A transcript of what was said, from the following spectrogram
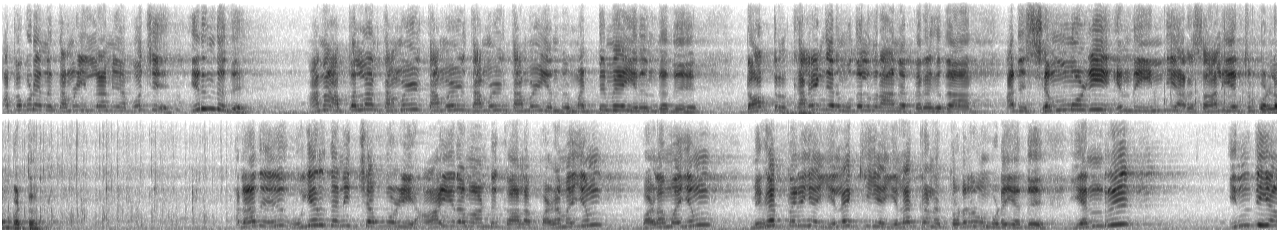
அப்ப கூட என்ன தமிழ் இல்லாமையா போச்சு? இருந்தது. ஆனால் அப்பெல்லாம் தமிழ் தமிழ் தமிழ் தமிழ் என்று மட்டுமே இருந்தது. டாக்டர் கலைஞர் முதல்வரான பிறகுதான் அது செம்மொழி என்று இந்திய அரசால் ஏற்றுக்கொள்ளப்பட்டது. அதாவது உயர்தனி செம்மொழி ஆயிரம் ஆண்டு கால பழமையும் வளமையும் மிகப்பெரிய இலக்கிய இலக்கண தொடர்பும் உடையது என்று இந்தியா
